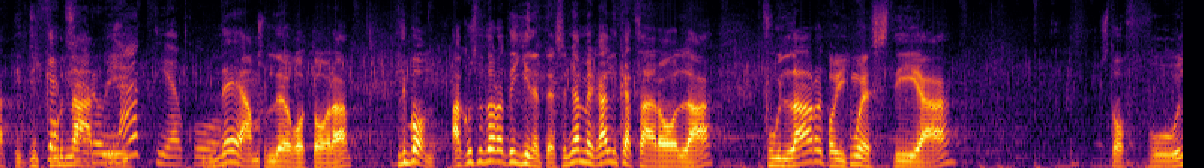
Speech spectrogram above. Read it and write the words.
τη Η φουρνάτη. κατσαρολάτη ακούω. Ναι, άμα σου λέω εγώ τώρα. Λοιπόν, ακούστε τώρα τι γίνεται. Σε μια μεγάλη κατσαρόλα φουλάρω το μου εστία στο φουλ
